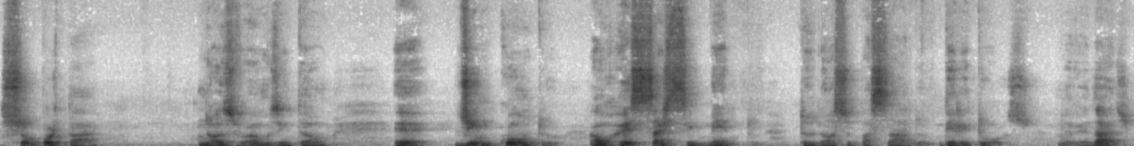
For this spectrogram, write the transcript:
suportar, nós vamos, então, é, de encontro ao ressarcimento do nosso passado delituoso, não é verdade?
